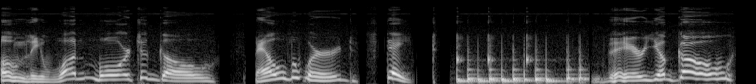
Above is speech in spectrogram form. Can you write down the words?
Only one more to go. Spell the word state. There you go.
